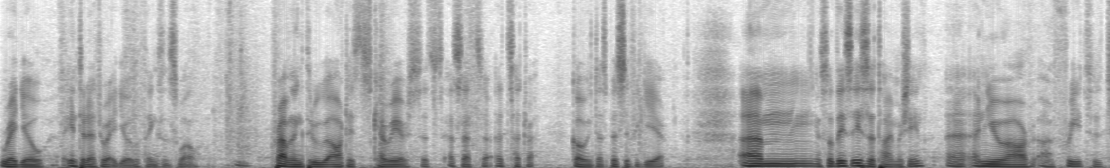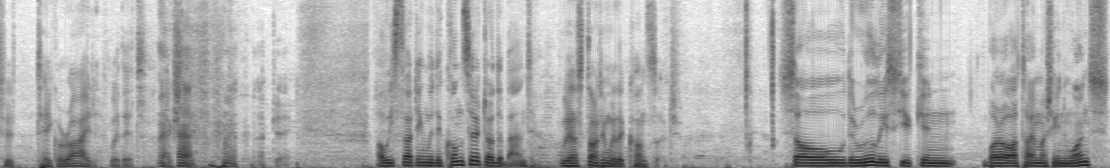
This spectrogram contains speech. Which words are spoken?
radio, internet radio things as well, traveling through artists' careers, etc., etc., going to a specific year. Um, so this is a time machine, uh, and you are, are free to, to take a ride with it. Actually, okay. are we starting with the concert or the band? we are starting with a concert. So the rule is you can borrow a time machine once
